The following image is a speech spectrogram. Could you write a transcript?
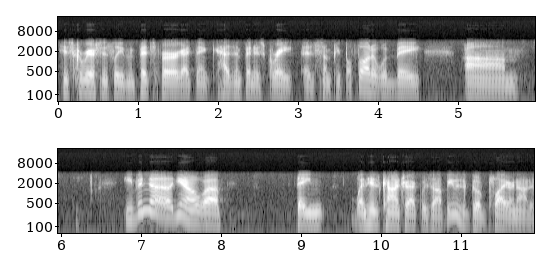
his career since leaving Pittsburgh, I think, hasn't been as great as some people thought it would be. Um, even uh, you know uh, they when his contract was up, he was a good player, not a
